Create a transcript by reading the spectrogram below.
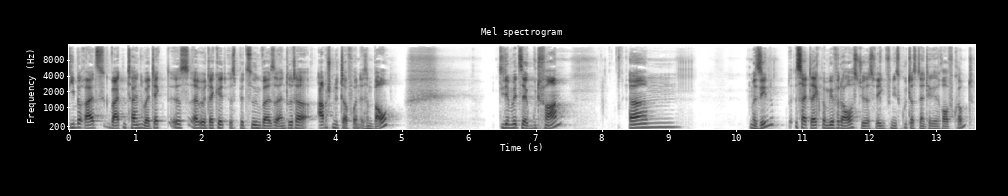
die bereits in weiten Teilen überdeckt ist, äh, überdeckelt ist, beziehungsweise ein dritter Abschnitt davon ist im Bau, die damit sehr gut fahren. Ähm, mal sehen, ist halt direkt bei mir vor der Haustür, deswegen finde ich es gut, dass der Deckel raufkommt.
